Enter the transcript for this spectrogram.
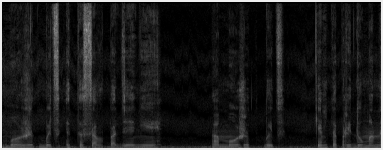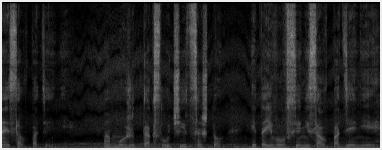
Может быть, это совпадение. А может быть, кем-то придуманное совпадение. А может так случиться, что это и вовсе не совпадение.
